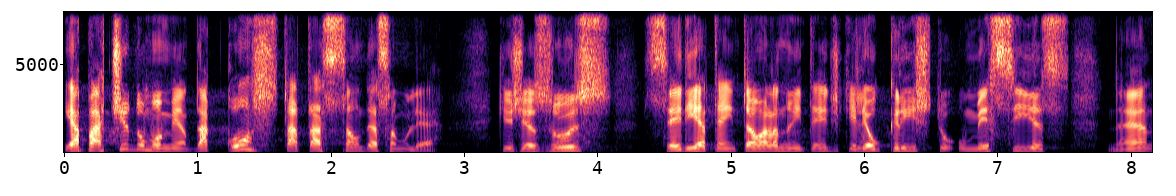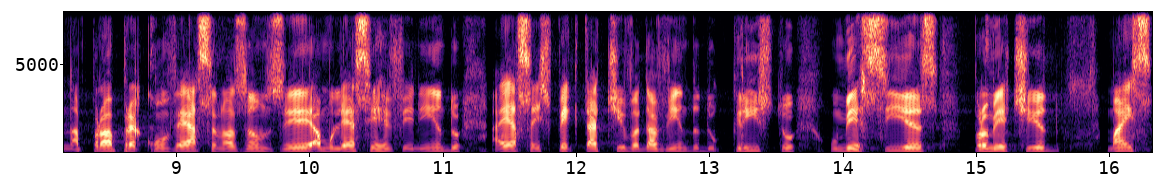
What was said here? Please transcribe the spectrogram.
E a partir do momento da constatação dessa mulher, que Jesus seria até então, ela não entende que ele é o Cristo, o Messias. Né? Na própria conversa nós vamos ver a mulher se referindo a essa expectativa da vinda do Cristo, o Messias prometido, mas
